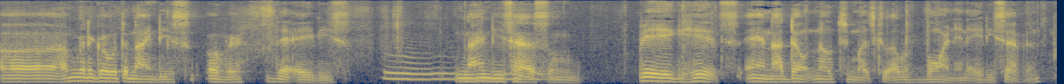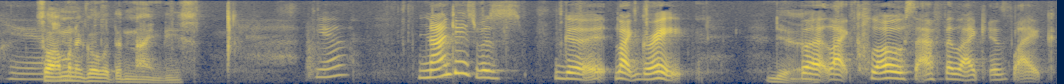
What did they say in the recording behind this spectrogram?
uh, I'm gonna go with the '90s over the '80s. Hmm. '90s has some big hits, and I don't know too much because I was born in '87. Yeah. So I'm gonna go with the '90s. Yeah. 90s was good, like great. Yeah. But like close, I feel like is like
